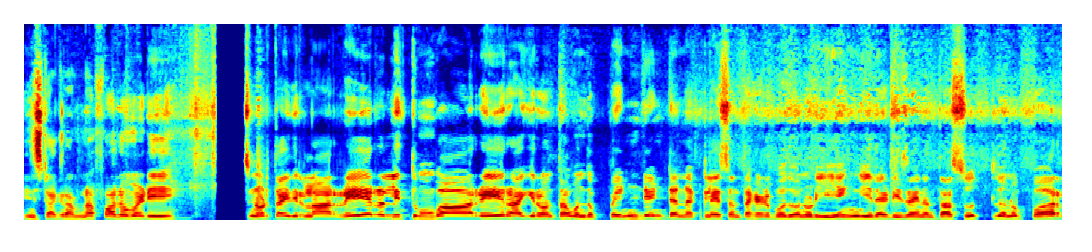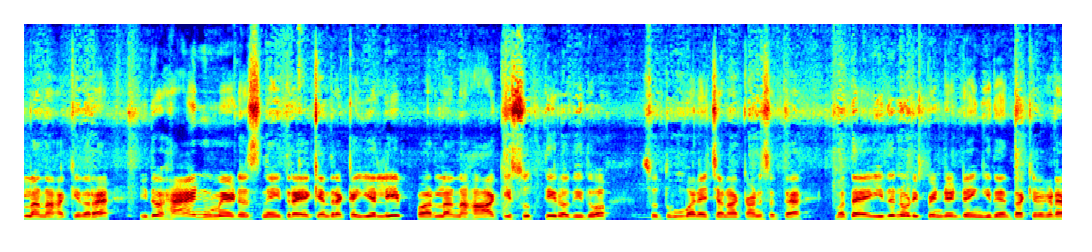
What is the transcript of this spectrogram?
ಇನ್ಸ್ಟಾಗ್ರಾಮ್ನ ಫಾಲೋ ಮಾಡಿ. ನೋಡ್ತಾ ಇದ್ದೀರಲ್ಲ ರೇರ್ ಅಲ್ಲಿ ತುಂಬಾ ರೇರ್ ಆಗಿರುವಂತ ಒಂದು ಪೆಂಡೆಂಟ್ ನೆಕ್ಲೆಸ್ ಅಂತ ಹೇಳ್ಬೋದು. ನೋಡಿ, ಹೆಂಗಿದೆ ಡಿಸೈನ್ ಅಂತ. ಸುತ್ತಲೂ ಪರ್ಲ್ ಅನ್ನ ಹಾಕಿದ್ದಾರೆ. ಇದು ಹ್ಯಾಂಡ್ ಮೇಡ್ ಸ್ನೇಹಿತರೆ ಯಾಕೆಂದ್ರೆ ಕೈಯಲ್ಲಿ ಪರ್ಲ್ ಅನ್ನ ಹಾಕಿ ಸುತ್ತಿರೋದು ಇದು. ಸೊ ತುಂಬಾನೇ ಚೆನ್ನಾಗಿ ಕಾಣಿಸುತ್ತೆ. ಮತ್ತೆ ಇದು ನೋಡಿ ಪೆಂಡೆಂಟ್ ಹೆಂಗಿದೆ ಅಂತ. ಕೆಳಗಡೆ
